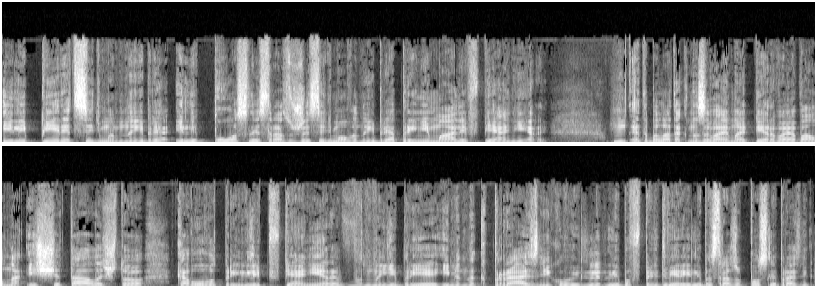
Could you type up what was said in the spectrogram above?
или перед 7 ноября, или после сразу же 7 ноября принимали в пионеры. Это была так называемая первая волна, и считалось, что кого вот приняли в пионеры в ноябре именно к празднику, ли- либо в преддверии, либо сразу после праздника,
